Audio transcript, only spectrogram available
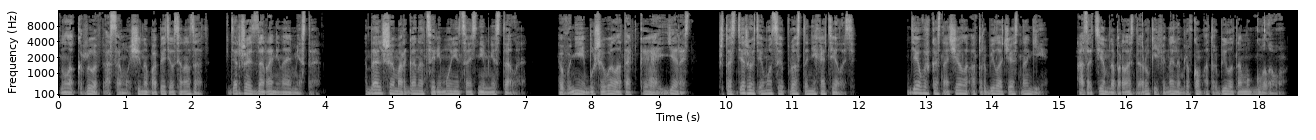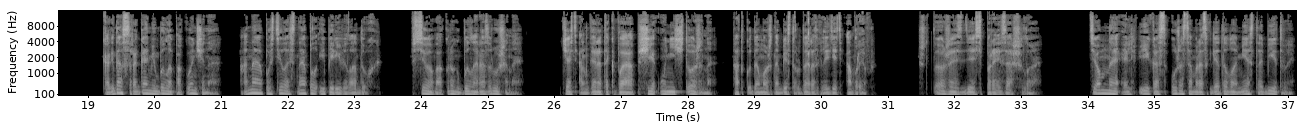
хлынула кровь, а сам мужчина попятился назад, держась за раненое место. Дальше Моргана церемониться с ним не стала. В ней бушевала такая ярость, что сдерживать эмоции просто не хотелось. Девушка сначала отрубила часть ноги, а затем добралась до рук и финальным рывком отрубила тому голову. Когда с рогами было покончено, она опустилась на пол и перевела дух. Все вокруг было разрушено. Часть ангара так вообще уничтожена, откуда можно без труда разглядеть обрыв. Что же здесь произошло? Темная эльфийка с ужасом разглядывала место битвы,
